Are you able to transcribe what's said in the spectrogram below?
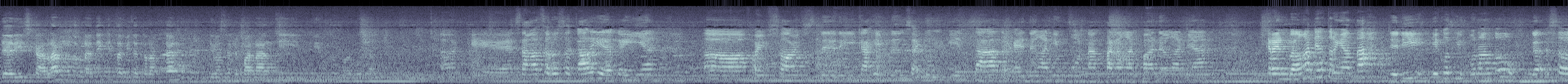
dari sekarang untuk nanti kita bisa terapkan di masa depan nanti gitu Oke, sangat seru sekali ya kayaknya uh, five stars dari Kahim dan Sekum kita terkait dengan himpunan pandangan-pandangannya. Keren banget ya ternyata. Jadi ikut himpunan tuh nggak se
